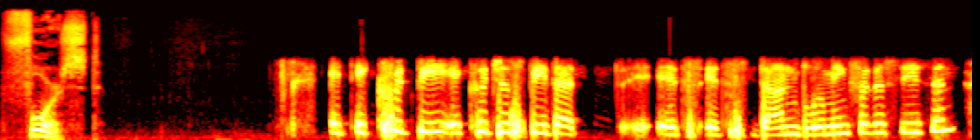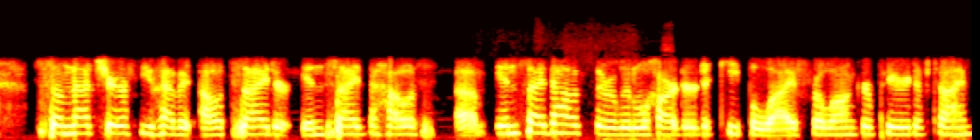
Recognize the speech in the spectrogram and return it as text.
forced. It it could be. It could just be that it's it's done blooming for the season. So I'm not sure if you have it outside or inside the house. Um, inside the house, they're a little harder to keep alive for a longer period of time,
